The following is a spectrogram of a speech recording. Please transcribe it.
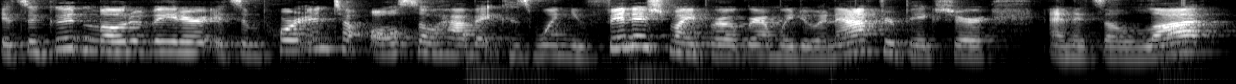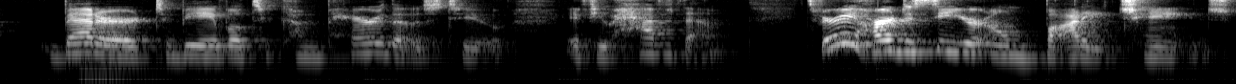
It's a good motivator. It's important to also have it because when you finish my program, we do an after picture, and it's a lot better to be able to compare those two if you have them. It's very hard to see your own body change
